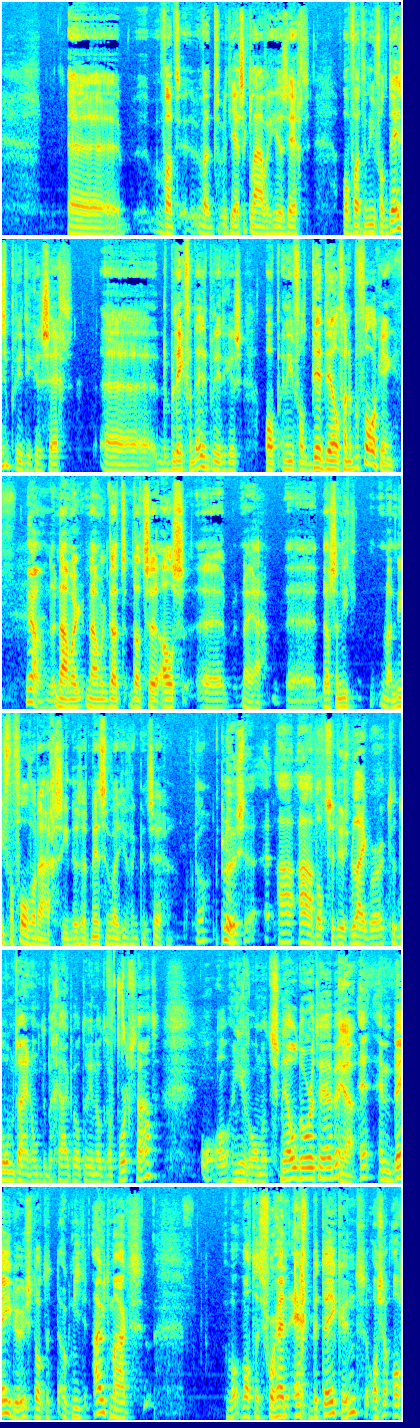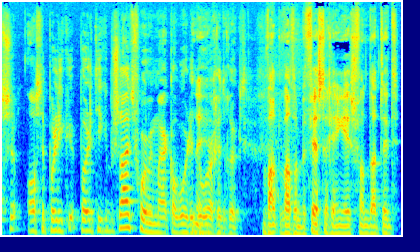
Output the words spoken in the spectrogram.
wat, wat, wat Jesse Klaver hier zegt of wat in ieder geval deze politicus zegt, uh, de blik van deze politicus op in ieder geval dit deel van de bevolking. Ja, de, namelijk, namelijk dat, dat ze als, uh, nou ja, uh, dat ze niet, nou, niet van vol worden aangezien. Dat is het minste wat je van kunt zeggen. Toch? Plus, A, A, dat ze dus blijkbaar te dom zijn om te begrijpen wat er in dat rapport staat. In ieder geval om het snel door te hebben. Ja. En, en B dus, dat het ook niet uitmaakt wat het voor hen echt betekent als, als, als de politieke besluitvorming maar kan worden nee. doorgedrukt. Wat, wat een bevestiging is van dat, dit,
